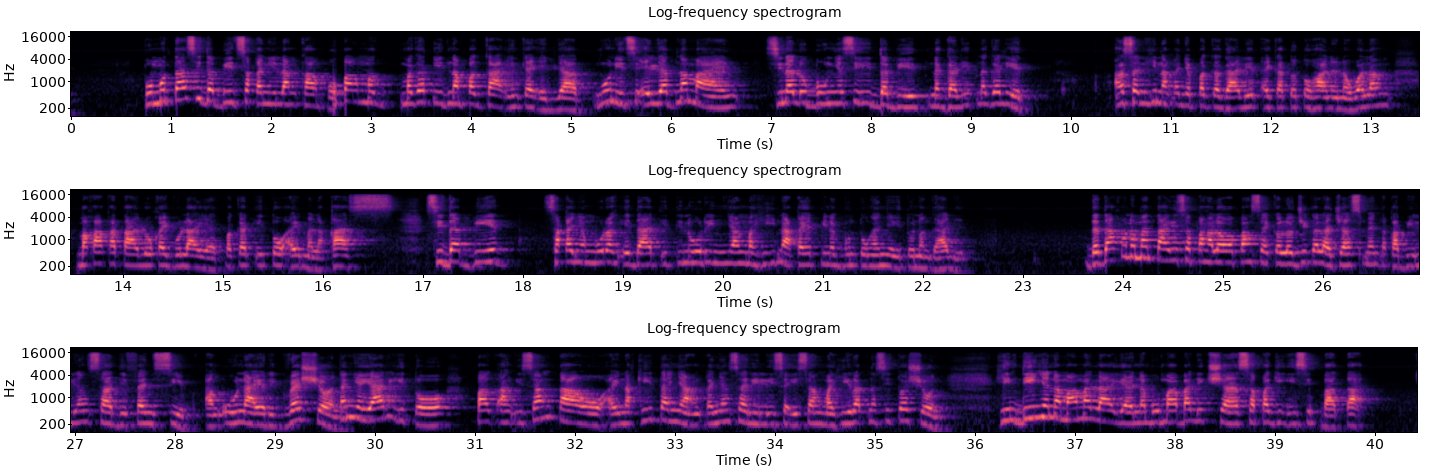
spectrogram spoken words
Pumunta si David sa kanilang kampo upang mag magatid ng pagkain kay Eliab. Ngunit si Eliab naman, sinalubong niya si David na galit na galit. Ang kanyang pagkagalit ay katotohanan na walang makakatalo kay Gulayat pagkat ito ay malakas. Si David sa kanyang murang edad, itinurin niyang mahina kaya't pinagbuntungan niya ito ng galit. Dadako naman tayo sa pangalawa pang psychological adjustment na kabilang sa defensive. Ang una ay regression. Nangyayari ito pag ang isang tao ay nakita niya ang kanyang sarili sa isang mahirap na sitwasyon. Hindi niya namamalaya na bumabalik siya sa pag-iisip bata.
